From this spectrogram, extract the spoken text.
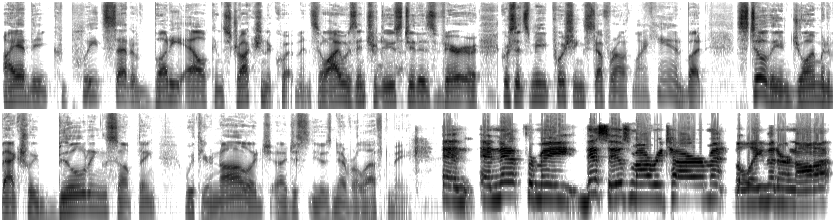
I had the complete set of Buddy L construction equipment. So I was introduced to this very, of course, it's me pushing stuff around with my hand, but still the enjoyment of actually building something with your knowledge uh, just has never left me. And, and that for me, this is my retirement, believe it or not.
